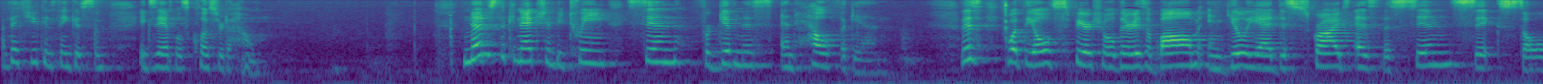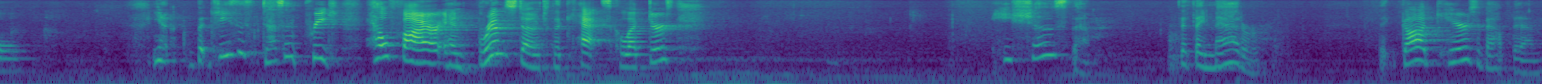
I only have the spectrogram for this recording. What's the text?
I bet you can think of some examples closer to home. Notice the connection between sin, forgiveness, and health again. This is what the old spiritual, there is a balm in Gilead, describes as the sin sick soul. You know, but Jesus doesn't preach hellfire and brimstone to the tax collectors. He he shows them that they matter, that God cares about them,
